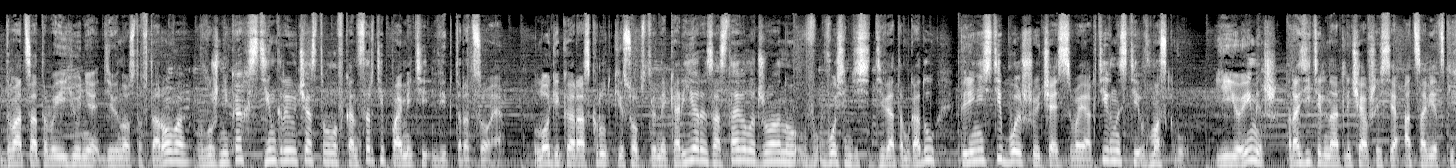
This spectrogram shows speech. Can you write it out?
20 июня 1992 в Лужниках Стингрей участвовала в концерте памяти Виктора Цоя. Логика раскрутки собственной карьеры заставила Джоанну в 1989 году перенести большую часть своей активности в Москву. Ее имидж, разительно отличавшийся от советских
